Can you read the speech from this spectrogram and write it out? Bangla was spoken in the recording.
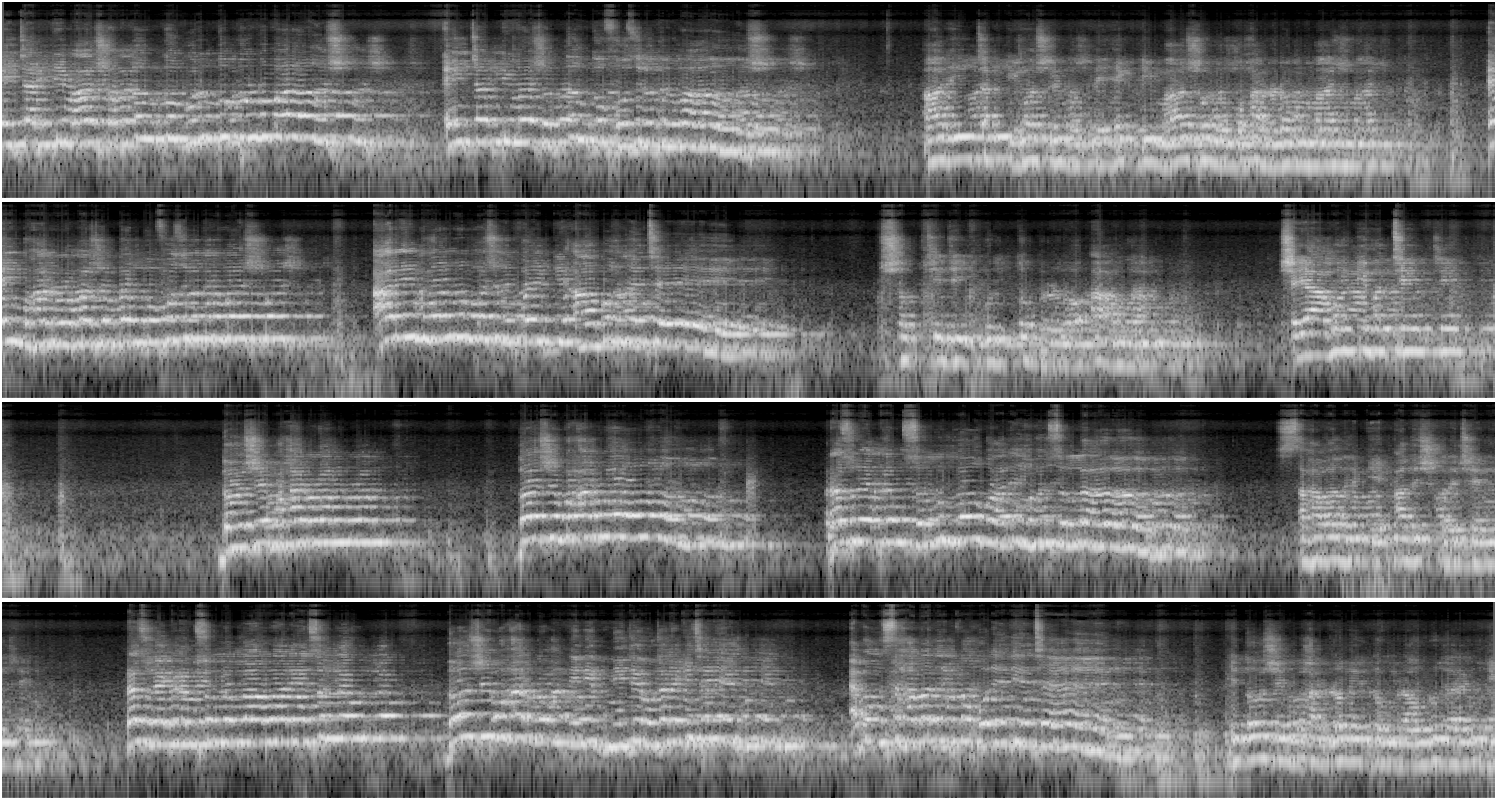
এই চারটি মাস অত্যন্ত গুরুত্বপূর্ণ মাস। এই চারটি মাস অত্যন্ত ফজিলতুল মাস। আর এই চারটি মাসের মধ্যে একটি মাস হলো মুহররম মাস। এই মুহররম মাস অত্যন্ত ফজিলতুল মাস। আর এই মুহররম মাসের কয়েকটি আমল রয়েছে। সবচেয়ে যে গুরুত্বপূর্ণ আমল, সেই আমলটি হচ্ছে দশে মুহররম দশে মুহররম রাসূল আকরাম সাল্লাল্লাহু আলাইহি ওয়াসাল্লাম সাহাবাদেরকে আদেশ করেছেন, রাসূল আকরাম সাল্লাল্লাহু আলাইহি ওয়াসাল্লাম দশে মুহররম তিনি নিজে রোজা রেখেছেন এবং সাহাবাদেরকে বলে দিয়েছেন যে দশে মুহররমে তোমরা রোজা রাখবে।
